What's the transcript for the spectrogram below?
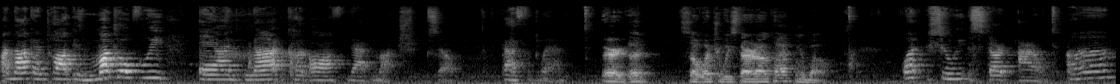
I'm not going to talk as much, hopefully, and not cut off that much. So that's the plan. Very good. So what should we start out talking about? What should we start out? Um,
